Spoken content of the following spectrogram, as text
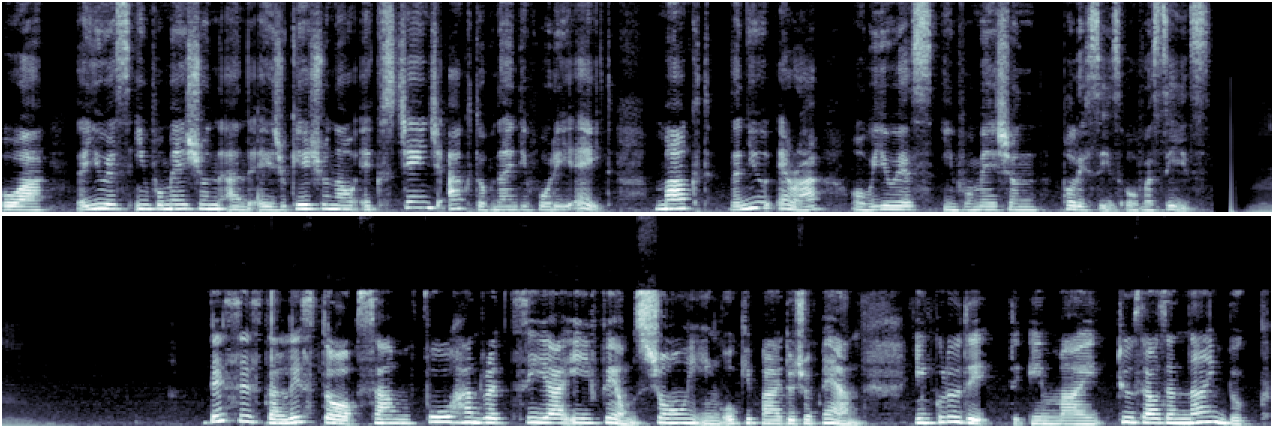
or the U.S. Information and Educational Exchange Act of 1948 marked the new era of U.S. information policies overseas. This is the list of some 400 CIE films shown in occupied Japan, included in my 2009 book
